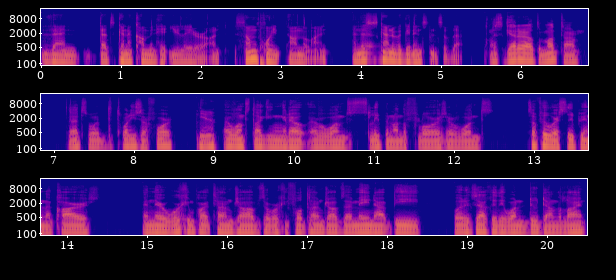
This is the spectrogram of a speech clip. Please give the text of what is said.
then that's gonna come and hit you later on, some point down the line. And this Yeah. is kind of a good instance of that. Let's get it out the mud time. That's what the twenties are for. Yeah. Everyone's thugging it out. Everyone's sleeping on the floors. Everyone's some people are sleeping in the cars and they're working part time jobs, they're working full time jobs that may not be what exactly they want to do down the line.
